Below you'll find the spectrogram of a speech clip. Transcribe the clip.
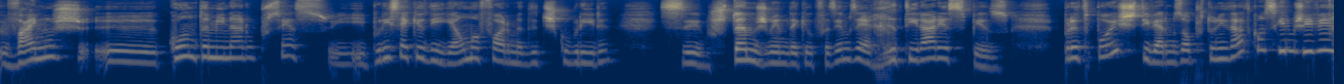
vai-nos uh, contaminar o processo. E, e, por isso é que eu digo: é uma forma de descobrir se gostamos mesmo daquilo que fazemos, é retirar esse peso. Para depois, se tivermos a oportunidade, conseguirmos viver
